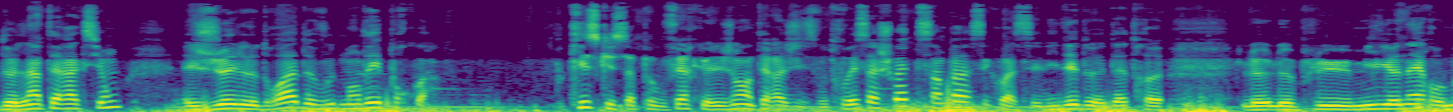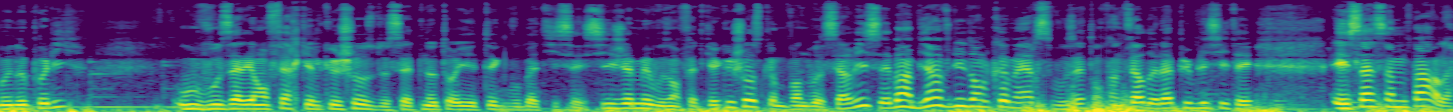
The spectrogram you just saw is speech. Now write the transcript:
de l'interaction, j'ai le droit de vous demander pourquoi. Qu'est-ce que ça peut vous faire que les gens interagissent? Vous trouvez ça chouette, sympa? C'est quoi? C'est l'idée d'être le, plus millionnaire au Monopoly? Où vous allez en faire quelque chose de cette notoriété que vous bâtissez. Si jamais vous en faites quelque chose comme vendre vos services, eh ben bienvenue dans le commerce. Vous êtes en train de faire de la publicité. Et ça, ça me parle.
